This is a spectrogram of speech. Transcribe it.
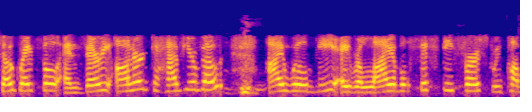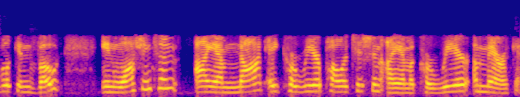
so grateful and very honored to have your vote. I will be a reliable 51st Republican vote in Washington. I am not a career politician. I am a career American.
